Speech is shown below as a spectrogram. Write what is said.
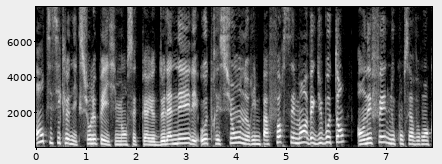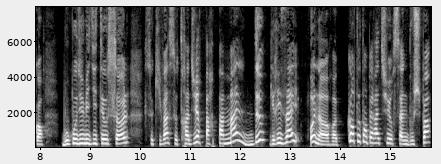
anticycloniques sur le pays. Mais en cette période de l'année, les hautes pressions ne riment pas forcément avec du beau temps. En effet, nous conserverons encore beaucoup d'humidité au sol, ce qui va se traduire par pas mal de grisailles au nord. Quant aux températures, ça ne bouge pas.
